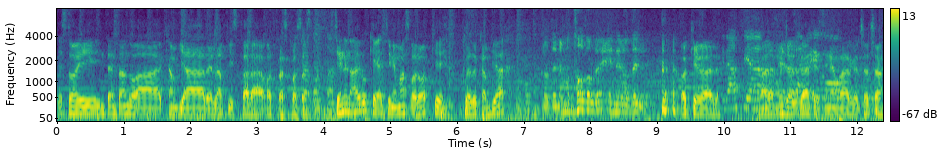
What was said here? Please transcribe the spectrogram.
estoy intentando a cambiar el lápiz para otras cosas. ¿Tienen algo que tiene más valor que puedo cambiar? Lo tenemos todo en el hotel. Ok, vale. Gracias. Vale, muchas gracias, sin embargo. Ciao, ciao.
